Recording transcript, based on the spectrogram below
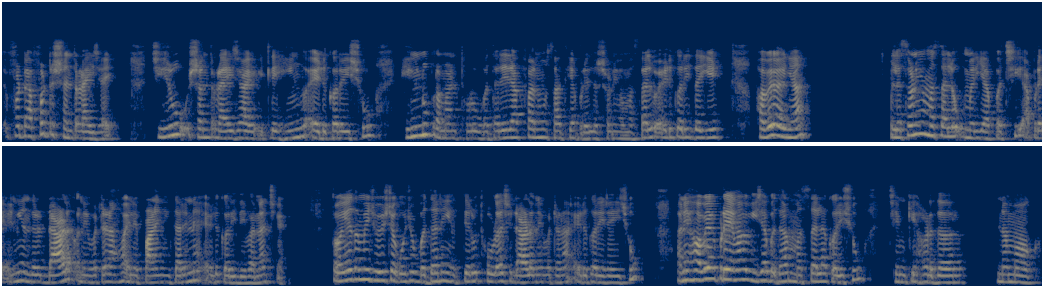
ફટાફટ સંતળાઈ જાય. જીરું સંતળાઈ જાય એટલે હિંગ એડ કરીશું. હિંગનું પ્રમાણ થોડું વધારે રાખવાનું. સાથે આપણે લસણીયો મસાલો એડ કરી દઈએ. હવે અહીંયા લસણીયો મસાલો ઉમેર્યા પછી આપણે એની અંદર દાળ અને વટાણા હોય એને પાણી નિતારીને એડ કરી દેવાના છે. તો અહીંયા તમે જોઈ શકો છો, બધાની અત્યારે થોડા જ દાળ અને વટાણા એડ કરી રહી છું. અને હવે આપણે એમાં બીજા બધા મસાલા કરીશું, જેમ કે હળદર, નમક,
